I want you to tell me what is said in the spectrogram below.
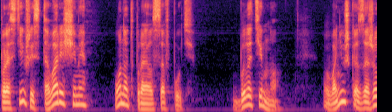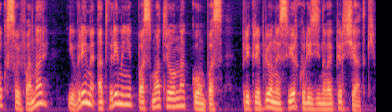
Простившись с товарищами, он отправился в путь. Было темно. Ванюшка зажег свой фонарь и время от времени посматривал на компас, прикрепленный сверху резиновой перчатки.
